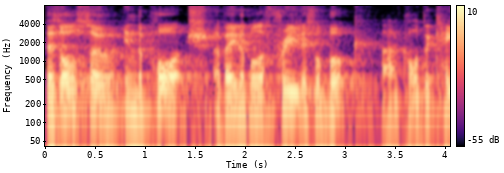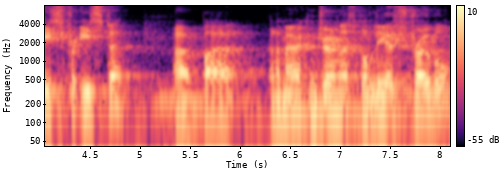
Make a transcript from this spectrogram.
There's also in the porch available a free little book uh, called The Case for Easter uh, by an American journalist called Lee Strobel.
